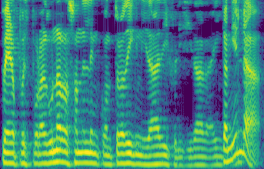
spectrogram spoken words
Pero pues por alguna razón él encontró dignidad y felicidad ahí. También la,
